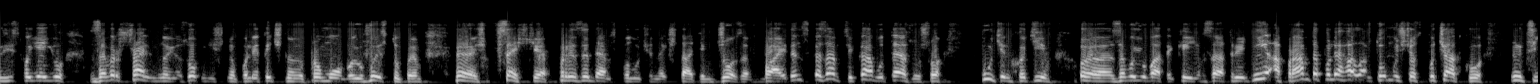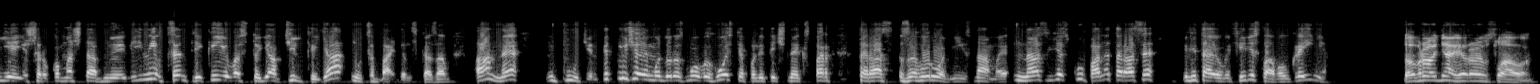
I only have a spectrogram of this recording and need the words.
зі своєю завершальною зовнішньополітичною промовою виступив е, все ще президент Сполучених Штатів Джозеф Байден. Сказав цікаву тезу, що Путін хотів е, завоювати Київ за три дні. А правда полягала в тому, що спочатку цієї широкомасштабної війни в центрі Києва стояв тільки я. Ну це Байден сказав, а не Путін. Підключаємо до розмови гостя, політичний експерт Тарас Загородній з нами на зв'язку. Пане Тарасе, вітаю в ефірі. Слава Україні. Доброго дня, героям слава.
